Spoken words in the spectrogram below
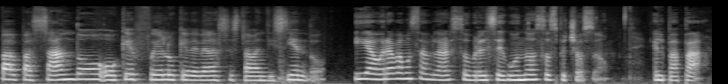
pasando o qué fue lo que de veras estaban diciendo. Y ahora vamos a hablar sobre el segundo sospechoso, el papá.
